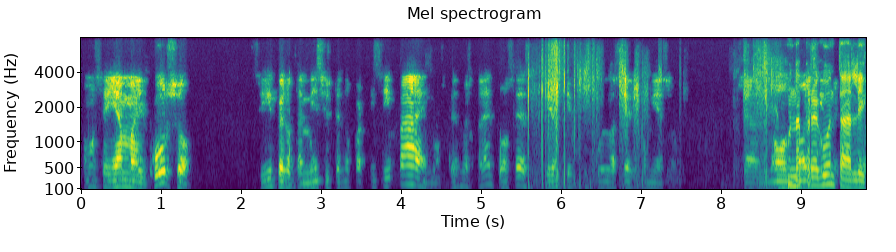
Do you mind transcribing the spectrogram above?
¿cómo se llama? El curso. Sí, pero también si usted no participa, usted no está, entonces, ¿qué, qué puedo hacer con eso? O sea, no, Una no pregunta, Lick.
